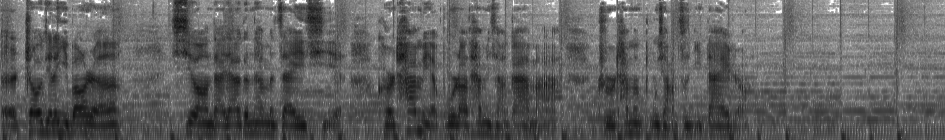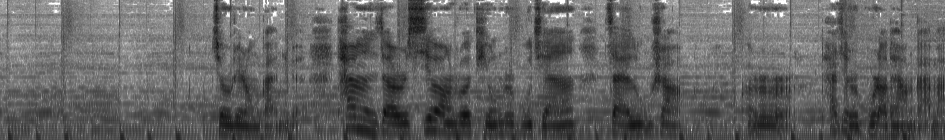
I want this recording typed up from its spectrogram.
呃，召集了一帮人，希望大家跟他们在一起。可是他们也不知道他们想干嘛，只是他们不想自己待着。就是这种感觉。他们倒是希望说停滞不前，在路上，可是他其实不知道他想干嘛。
